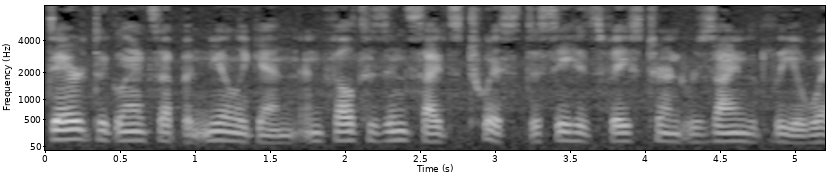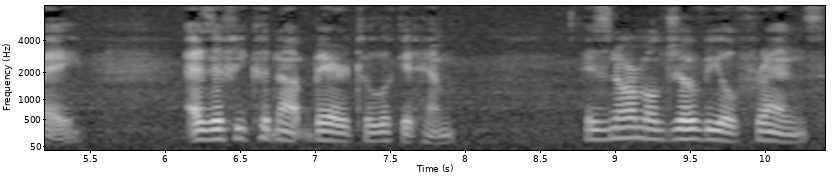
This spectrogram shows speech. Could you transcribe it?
dared to glance up at Neil again and felt his insides twist to see his face turned resignedly away, as if he could not bear to look at him. His normal jovial friends,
